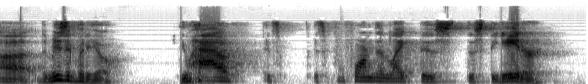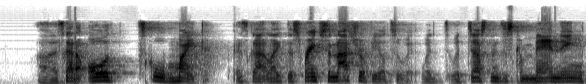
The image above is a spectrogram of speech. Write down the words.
Uh, the music video, you have it's it's performed in like this this theater. Uh, it's got an old school mic. It's got like this Frank Sinatra feel to it, with with Justin just commanding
